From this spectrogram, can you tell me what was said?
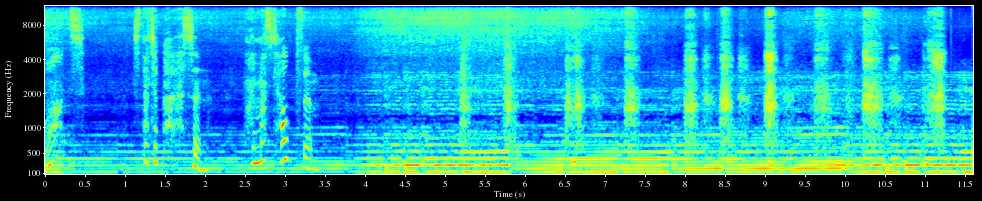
What? Is that a person? I must help them. Mm-hmm.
